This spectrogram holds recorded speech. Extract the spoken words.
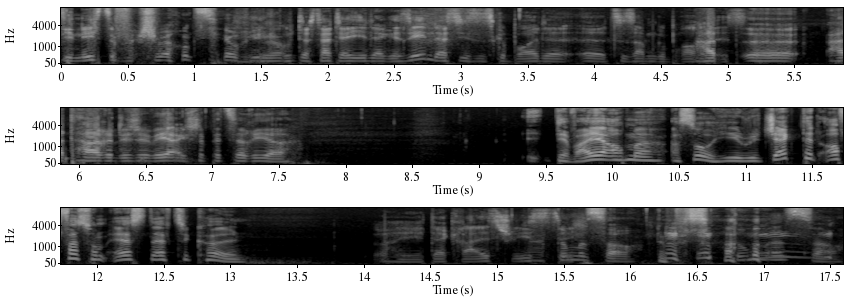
die nächste Verschwörungstheorie Gut, das hat ja jeder gesehen, dass dieses Gebäude äh, zusammengebrochen hat, ist. äh, hat Harry de Chevet eigentlich eine Pizzeria. Der war ja auch mal, ach so, he rejected offers vom 1. FC Köln. Oh je, der Kreis schließt sich. Dumme Sau. Dumme Sau.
